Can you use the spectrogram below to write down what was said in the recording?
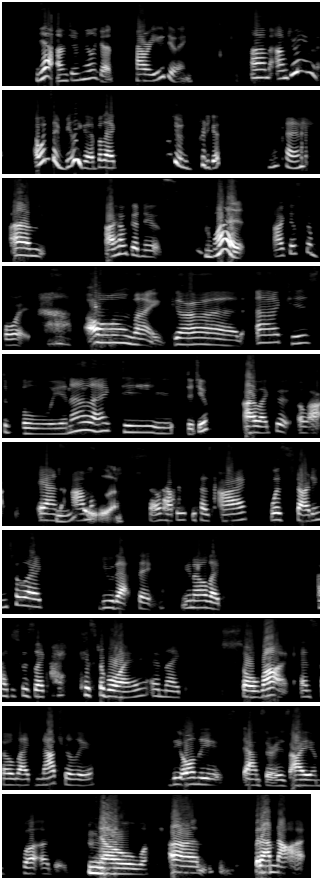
yeah, I'm doing really good. How are you doing? Um, I'm doing, I wouldn't say really good, but like, I'm doing pretty good. Okay. Um, I have good news. What? I kissed a boy. Oh my god. I kissed a boy and I liked it. Did you? I liked it a lot. And I'm so happy because I was starting to like do that thing. You know, like I just was like, I kissed a boy and like so long. And so like naturally the only answer is I am but ugly. No. Um but I'm not.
